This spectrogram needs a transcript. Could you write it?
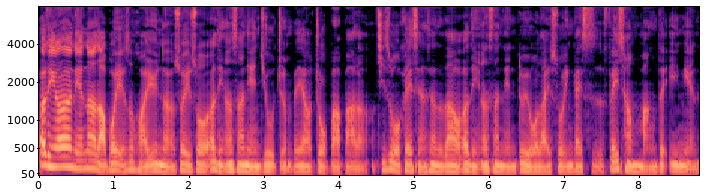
二零二二年呢，老婆也是怀孕了，所以说二零二三年就准备要做爸爸了。其实我可以想象得到，二零二三年对我来说应该是非常忙的一年。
